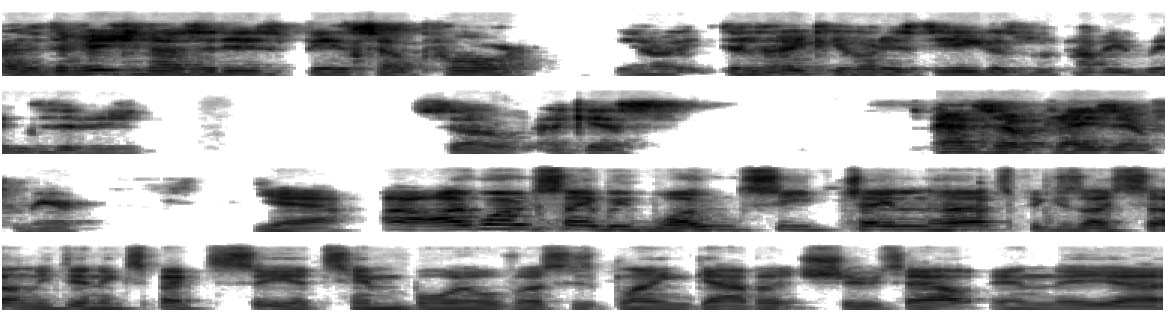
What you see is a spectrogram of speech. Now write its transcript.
and the division as it is being so poor, you know, the likelihood is the Eagles will probably win the division. So I guess depends how it plays out from here. Yeah, I won't say we won't see Jalen Hurts because I certainly didn't expect to see a Tim Boyle versus Blaine Gabbert shootout in the uh,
